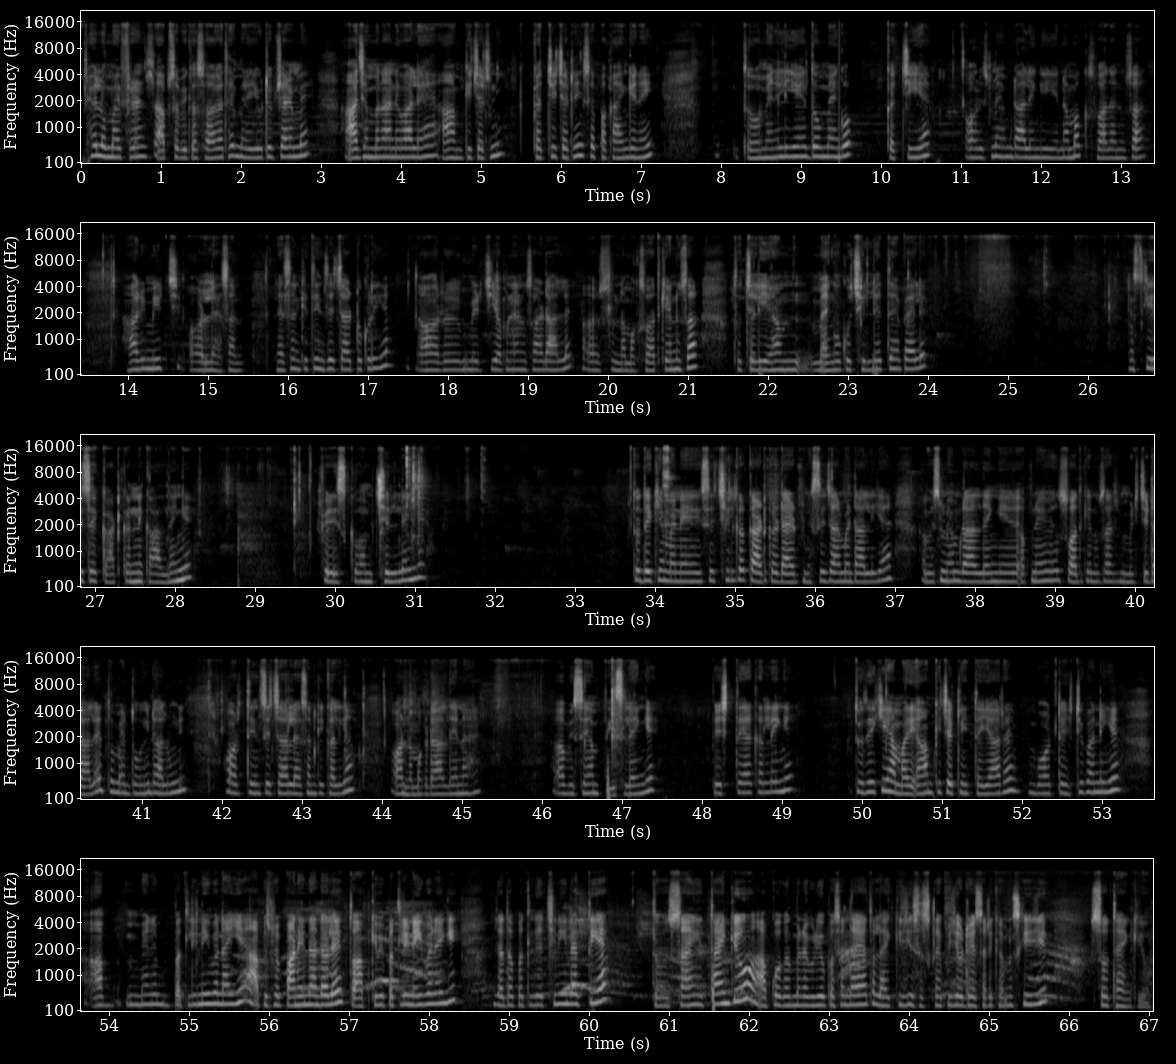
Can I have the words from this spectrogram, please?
Hello my friends आप सभी का स्वागत है मेरे यूट्यूब चैनल में। आज हम बनाने वाले हैं आम की चटनी। कच्ची चटनी से पकाएँगे नहीं। तो मैंने लिए हैं दो मैंगो कच्ची है। और इसमें हम डालेंगे ये नमक स्वाद अनुसार हरी मिर्च और लहसुन। लहसुन की तीन से चार टुकड़ी है और मिर्ची अपने अनुसार डाल लें और नमक स्वाद के अनुसार। तो चलिए हम मैंगो को छील लेते हैं पहले। इसकी इसे काट कर निकाल देंगे। फिर इसको हम छिल लेंगे। तो देखिए मैंने इसे छील कर काट कर डायरेक्ट मिक्सी जार में डाल लिया है। अब इसमें हम डाल देंगे अपने स्वाद के अनुसार मिर्ची डालें तो मैं दो ही डालूँगी और तीन से चार लहसुन की कलियाँ और नमक डाल देना है। अब इसे हम पीस लेंगे, पेस्ट तैयार कर लेंगे। तो देखिए, हमारी आम की चटनी तैयार है, बहुत टेस्टी बनी है। अब मैंने पतली नहीं बनाई है, आप इसमें पानी ना डालें तो आपकी भी पतली नहीं बनेगी, ज़्यादा पतली अच्छी नहीं लगती है। तो साई थैंक यू आपको अगर मेरा वीडियो पसंद आया तो लाइक कीजिए सब्सक्राइब कीजिए और ढेर सारे कमेंट्स कीजिए। So thank you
